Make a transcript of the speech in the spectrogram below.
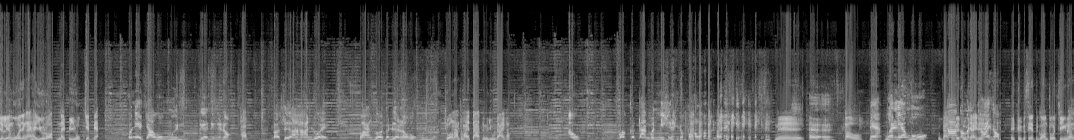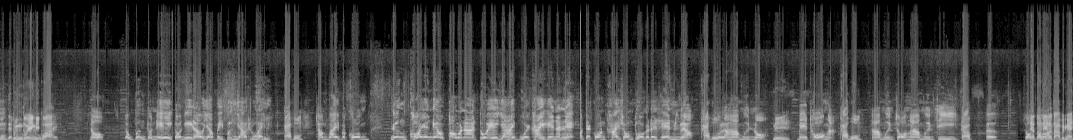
จะเลี้ยงวัวยังไงให้อยู่รอดในปี 67 เนี่ย ก็เนี่ยเจ้าหกหมื่นเดือนหนึ่งอะเนาะครับ ก็ซื้ออาหารด้วย ฟางด้วยก็เดือนละหกหมื่นเลยช่วงนั้นทำไมตาถึงอยู่ได้ครับ เอ้าก็กระตังมันมีในกระเป๋า นี่เออเออเข้าเนี่ยเหมือนเลี้ยงหมูคุณตาพูดได้ถูกใจดีไม่ขายเขานี่คือเกษตรกรตัวจริงนะครับผมพึ่งตัวเองดีกว่าโนต้องพึ่งตนเอง ตอนนี้เราอย่าไปพึ่งอยากรวย ครับผม ทำไปประคอง หนึ่งขออย่างเดียวภาวนาตัวเองอย่าให้ป่วยไข้แค่นั้นแหละแต่ก่อนขายสองตัวก็ได้แสนหนึ่งแล้วครับผมตัวละห้าหมื่นนอนี่แม่ท้องอะครับผมห้าหมื่นสองห้าหมื่นสี่ครับ เออสงแต่ตอนนี้วเราตาเป็นไง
